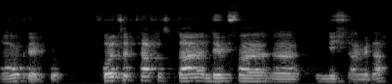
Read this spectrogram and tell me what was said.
Okay, cool. Vollzeitkraft ist da in dem Fall äh, nicht angedacht.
